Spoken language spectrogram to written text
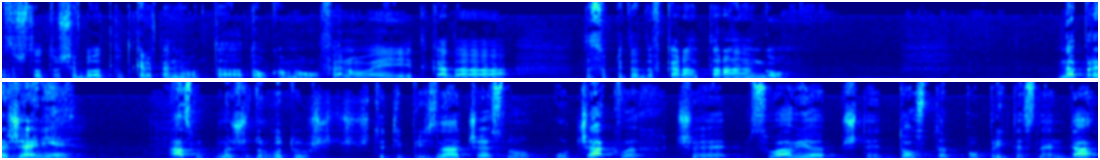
защото ще бъдат подкрепени от а, толкова много фенове и така да, да се опитат да вкарат ранен гол. Напрежение, аз, между другото, ще ти призная честно, очаквах, че Славия ще е доста по-притеснен. Да,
